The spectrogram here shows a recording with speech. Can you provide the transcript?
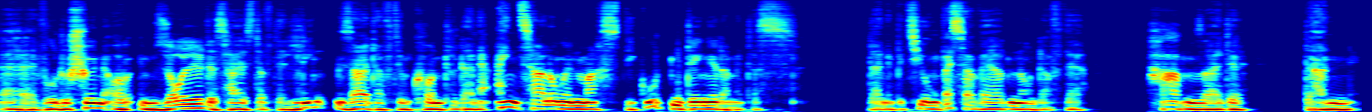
äh, wo du schön im Soll, das heißt auf der linken Seite auf dem Konto, deine Einzahlungen machst, die guten Dinge, damit das deine Beziehungen besser werden und auf der Haben-Seite dann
